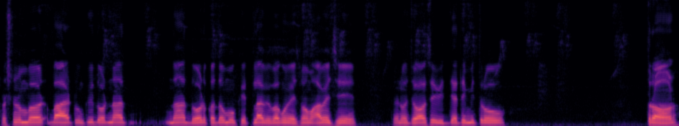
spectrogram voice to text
પ્રશ્ન નંબર બાર, ટૂંકી દોડના, ના દોડ કદમો કેટલા વિભાગમાં વહેંચવામાં આવે છે? તેનો જવાબ છે, વિદ્યાર્થી મિત્રો, ત્રણ.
